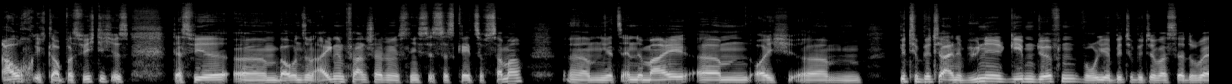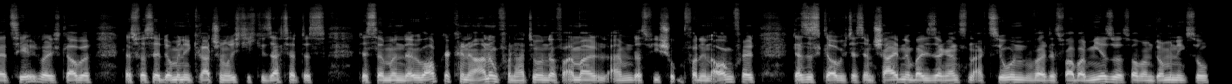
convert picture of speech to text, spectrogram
auch, ich glaube, was wichtig ist, dass wir ähm, bei unseren eigenen Veranstaltungen, das nächste ist das Gates of Summer, ähm, jetzt Ende Mai ähm, euch ähm, bitte, bitte eine Bühne geben dürfen, wo ihr bitte, bitte was darüber erzählt, weil ich glaube, das, was der Dominik gerade schon richtig gesagt hat, dass, dass man da überhaupt gar keine Ahnung von hatte und auf einmal einem das wie Schuppen von den Augen fällt, das ist, glaube ich, das Entscheidende bei dieser ganzen Aktion, weil das war bei mir so, das war beim Dominik so.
